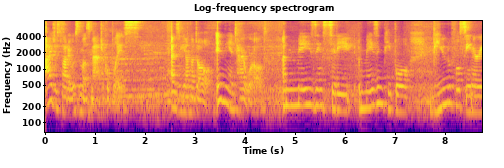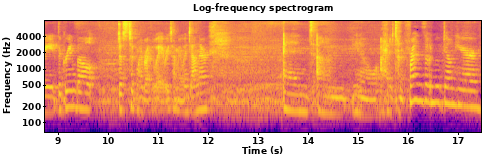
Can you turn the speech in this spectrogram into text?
I just thought it was the most magical place as a young adult in the entire world. Amazing city, amazing people, beautiful scenery. The Greenbelt just took my breath away every time I went down there. And, um, you know, I had a ton of friends that would move down here.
